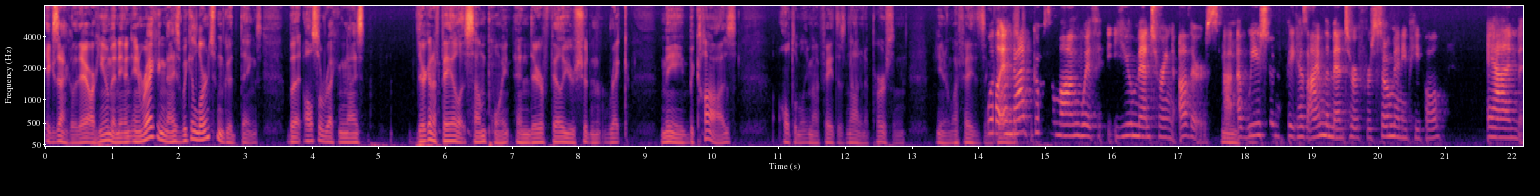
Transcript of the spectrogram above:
exactly. They are human and, and recognize we can learn some good things, but also recognize they're going to fail at some point and their failure shouldn't wreck me because ultimately my faith is not in a person you know my faith is well Christ. and that goes along with you mentoring others mm. uh, we should because i'm the mentor for so many people and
